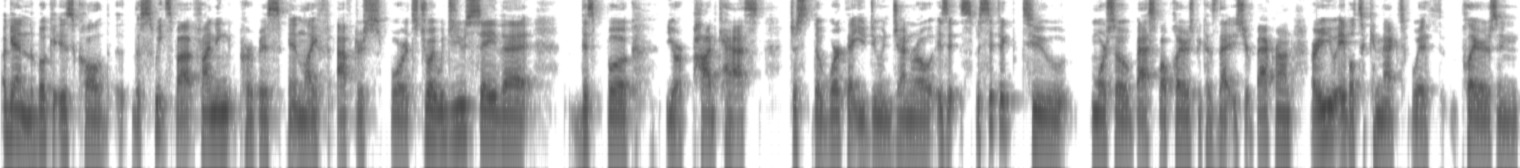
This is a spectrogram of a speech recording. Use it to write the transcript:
Again, the book is called The Sweet Spot Finding Purpose in Life After Sports. Joy, would you say that this book your podcast, just the work that you do in general? Is it specific to more so basketball players because that is your background? Are you able to connect with players and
